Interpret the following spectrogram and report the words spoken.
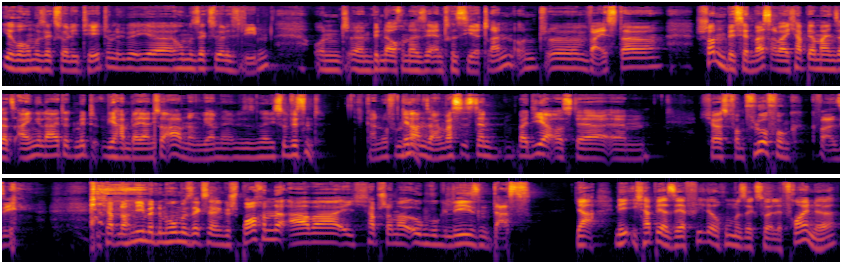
ihre Homosexualität und über ihr homosexuelles Leben und äh, bin da auch immer sehr interessiert dran und äh, weiß da schon ein bisschen was, aber ich habe ja meinen Satz eingeleitet mit, wir haben da ja nicht so Ahnung, wir, haben, wir sind ja nicht so wissend. Ich kann nur vom Genau. Hören sagen. Was ist denn bei dir aus der, ähm, ich höre es vom Flurfunk quasi. Ich habe noch nie mit einem Homosexuellen gesprochen, aber ich habe schon mal irgendwo gelesen, dass. Ja, nee, ich habe ja sehr viele homosexuelle Freunde,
